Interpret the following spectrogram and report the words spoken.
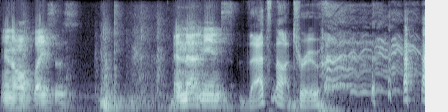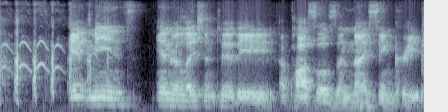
in all places, and that means that's not true. it means in relation to the apostles and Nicene Creed.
